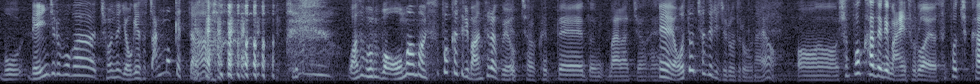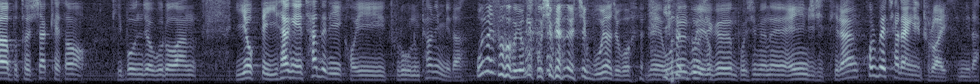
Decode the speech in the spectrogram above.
뭐 레인지로버가 저는 여기에서 짱 먹겠다. 와서 보면 뭐 어마어마한 슈퍼카들이 많더라고요. 그렇죠. 그때도 많았죠. 예. 네, 어떤 차들이 주로 들어오나요? 어, 슈퍼카들이 많이 들어와요. 스포츠카부터 시작해서 기본적으로 한 2억대 이상의 차들이 거의 들어오는 편입니다. 오늘도 여기 보시면은 지금 뭐야 저거? 네, 이건 오늘도 뭐예요? 지금 보시면은 AMG GT랑 콜베 차량이 들어와 있습니다.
